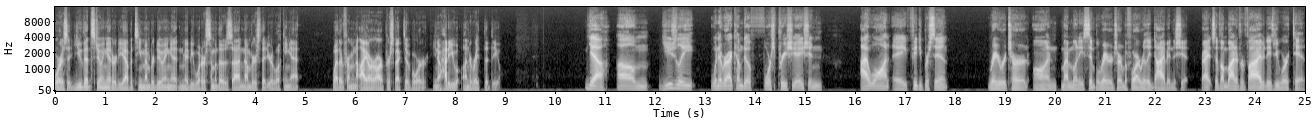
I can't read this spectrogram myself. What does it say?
or is it you that's doing it, or do you have a team member doing it? And maybe what are some of those uh, numbers that you're looking at, whether from an IRR perspective or you know how do you underwrite the deal? Yeah, um, usually whenever I come to a force appreciation, I want a fifty percent rate of return on my money, simple rate of return before I really dive into shit. Right. So if I'm buying it for five, it needs to be worth ten.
